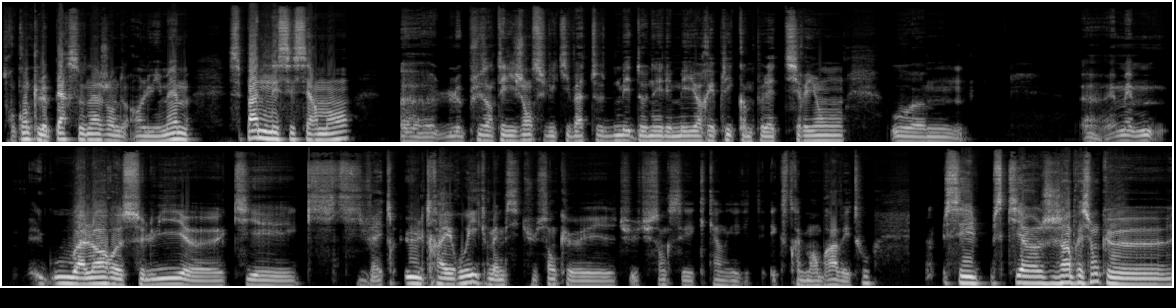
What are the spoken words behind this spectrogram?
tu te rends compte que le personnage en, lui-même, c'est pas nécessairement euh, le plus intelligent, celui qui va te donner les meilleures répliques, comme peut l'être Tyrion, ou euh, euh, même, ou alors celui qui est qui, va être ultra héroïque, même si tu sens que tu, tu sens que c'est quelqu'un extrêmement brave et tout. C'est ce qui j'ai l'impression que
